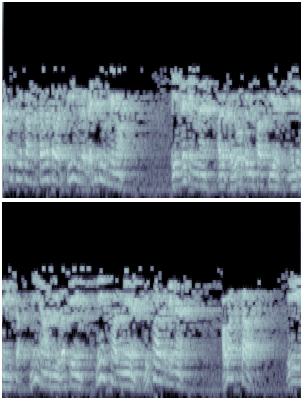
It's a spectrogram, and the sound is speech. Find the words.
අකුසල කර්ම තව තවත් තීව්‍ර වැඩි දියුණු වෙනවා. ඒ ලෙසින්ම අර ප්‍රයෝග විපත්තිය යෙදෙන නිසා මේ ආදී වශයෙන් මේ කර්මය විපාක දෙන අවස්ථා ඒ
